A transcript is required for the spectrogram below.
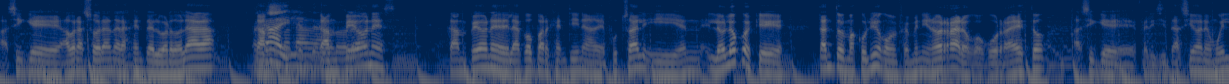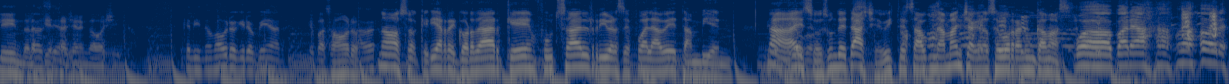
Así que abrazo grande a la gente del Verdolaga. Cam- Acá hay Cam- gente de campeones, campeones de la Copa Argentina de Futsal. Y en, lo loco es que tanto en masculino como en femenino es raro que ocurra esto. Así que felicitaciones, muy lindo la Gracias. fiesta ayer en Caballito. Qué lindo, Mauro, quiero opinar. ¿Qué pasa, Mauro? No, so- quería recordar que en futsal River se fue a la B también. Nada, loco. eso, es un detalle, ¿viste? Esa una mancha que no se borra nunca más. Buah, pará, ahora.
